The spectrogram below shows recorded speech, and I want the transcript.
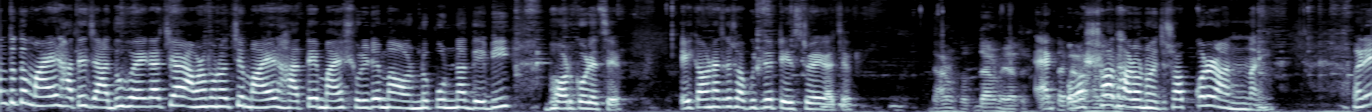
অন্তত মায়ের হাতে জাদু হয়ে গেছে আর আমার মনে হচ্ছে মায়ের হাতে মায়ের শরীরে মা অন্নপূর্ণা দেবী ভর করেছে। এই কারণে আজকে সব কিছুতে টেস্ট হয়ে গেছে। দারুণ দারুণ হয়ে যাচ্ছে এক অসাধারণ হয়েছে সব করে রান্নাই। মানে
